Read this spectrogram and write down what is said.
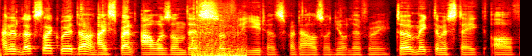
And it looks like we're done. I spent hours on this. Hopefully you don't spend hours on your livery. Don't make the mistake of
